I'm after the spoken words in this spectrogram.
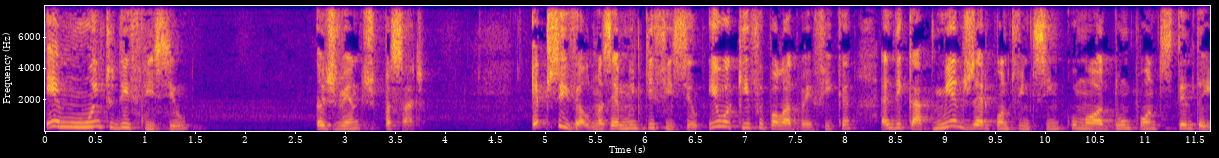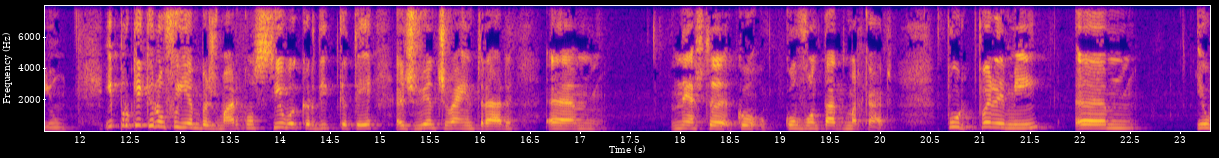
É muito difícil a Juventus passar. É possível, mas é muito difícil. Eu aqui fui para o lado do Benfica, handicap menos 0.25 com uma odd de 1.71. E porquê que eu não fui ambas marcam se eu acredito que até a Juventus vai entrar nesta com, com, vontade de marcar? Porque para mim um, eu,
